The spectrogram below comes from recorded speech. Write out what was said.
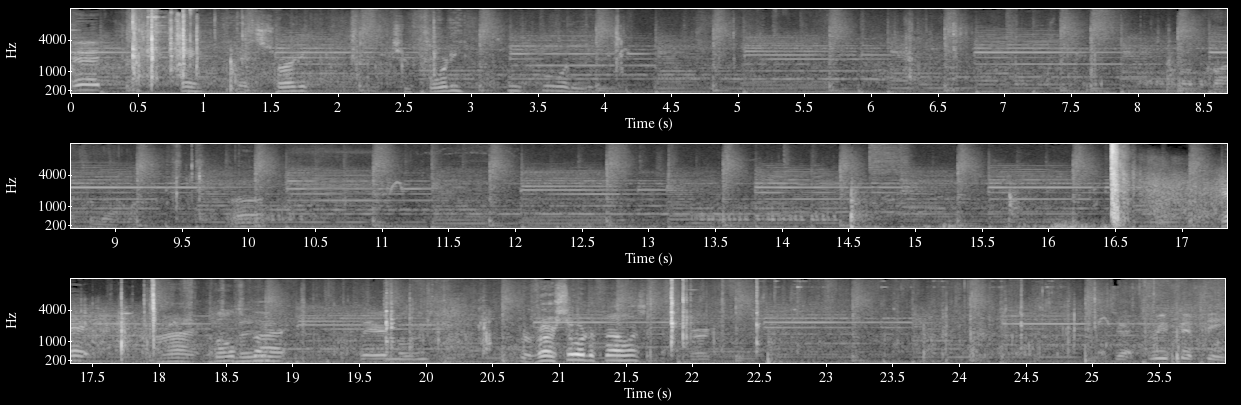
Hit. Hey, it's target. 240. 240. Twelve from that one. Uh, Hit. All right. let's both move. back. Clear, moving. Reverse order, fellas. That's at 315.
